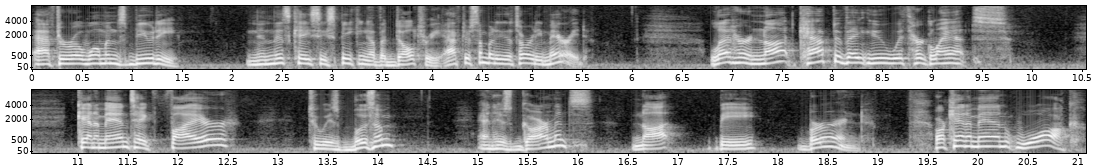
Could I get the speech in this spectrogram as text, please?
after a woman's beauty and in this case, he's speaking of adultery after somebody that's already married. Let her not captivate you with her glance. Can a man take fire to his bosom and his garments not be burned? Or can a man walk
